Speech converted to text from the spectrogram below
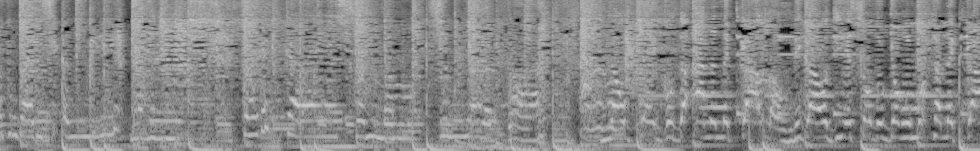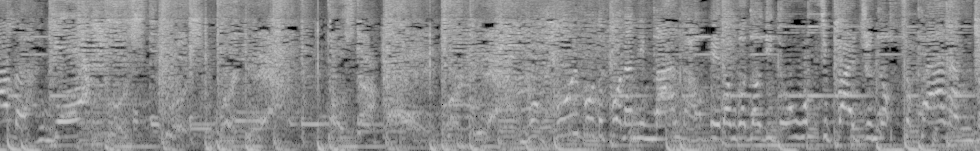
조금 다르지 않니? 나는 다가가서 맘좀 열어봐. 너 빼고 다 아는 내 깔로. 네가 어디에서도 경험 못한 내 깔로. Yeah. 물보도 뻔한 네 말로. 이런 건 어디도 없지. 빨주 녹초 반항도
